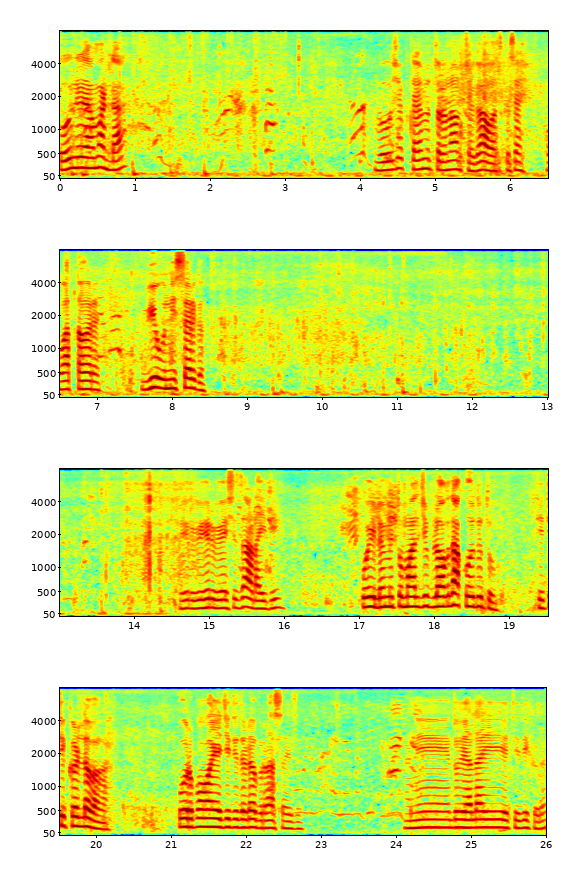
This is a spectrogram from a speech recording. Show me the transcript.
पोहून येऊया म्हटला. बघू शकताय मित्रांनो आमच्या गावात कसं आहे? वातावरण व्ह्यू निसर्ग. हिरवी हिरवी अशी झाड आहे ती पहिलं मी तुम्हाला जी ब्लॉग दाखवत होतो ती तिकडलं बघा. पोरपावा पवायची तिथं डबरा असायचं. आणि धुयालाही येते तिकडं.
